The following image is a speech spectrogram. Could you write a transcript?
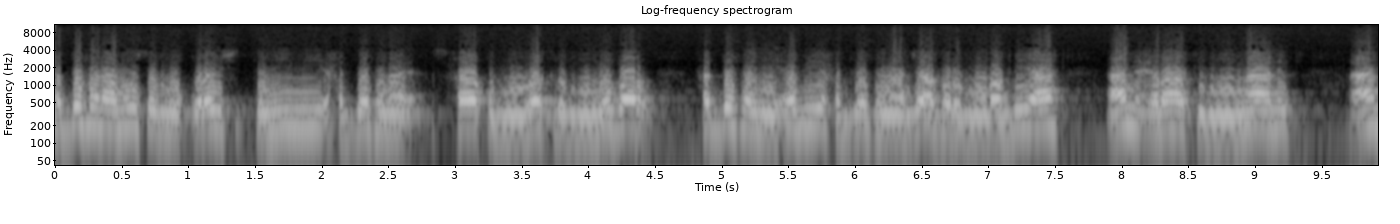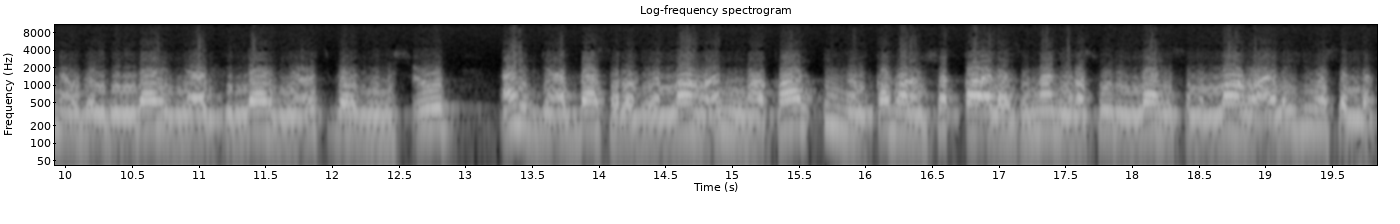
حدثنا موسى بن قريش التميمي حدثنا إسحاق بن بكر بن مضر حدثني أبي حدثنا جعفر بن ربيعة عن عراك بن مالك عن عبيد الله بن عبد الله بن عتبة بن مسعود عن ابن عباس رضي الله عنهما قال إن القمر انشق على زمان رسول الله صلى الله عليه وسلم.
